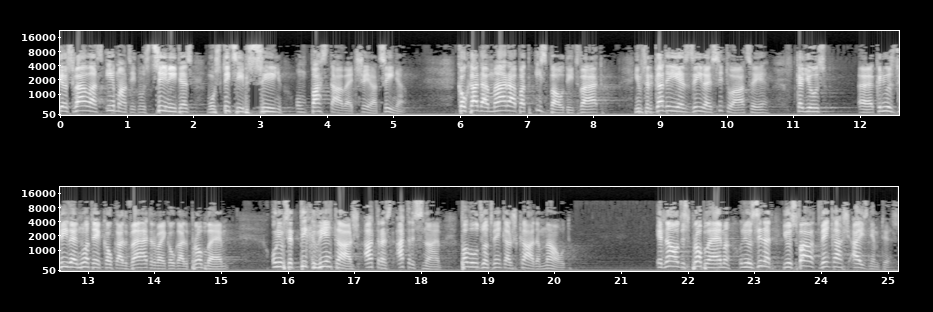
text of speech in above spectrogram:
Dievs vēlās iemācīt mums cīnīties mūsu ticības cīņu un pastāvēt šajā cīņā. Kaut kādā mērā pat izbaudīt vētru. Jums ir gadījies dzīvē situācija, kad jūs kad jūsu dzīvē notiek kaut kāda vētra vai kaut kāda problēma, un jums ir tik vienkārši atrast atrisinājumu, palūdzot vienkārši kādam naudu. Ir naudas problēma, un jūs zināt, jūs varat vienkārši aizņemties.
